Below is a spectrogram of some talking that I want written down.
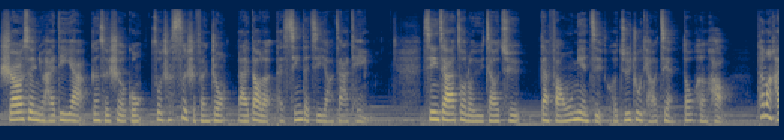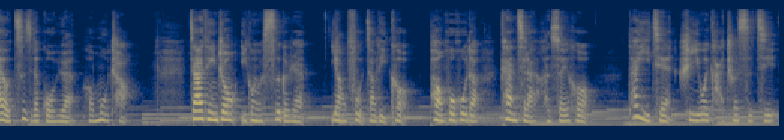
十二岁女孩蒂亚跟随社工坐车四十分钟来到了她新的寄养家庭。新家坐落于郊区，但房屋面积和居住条件都很好。他们还有自己的果园和牧场。家庭中一共有四个人，养父叫李克，胖乎乎的，看起来很随和。他以前是一位卡车司机。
